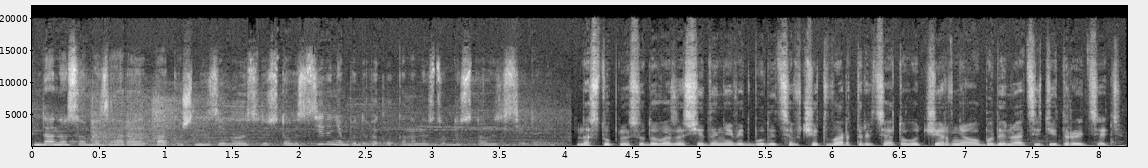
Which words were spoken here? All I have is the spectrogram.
дана особа зараз також не з'явилася до судового засідання, буде викликана наступне судове засідання. Наступне судове засідання відбудеться в четвер, 30 червня об 11.30.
